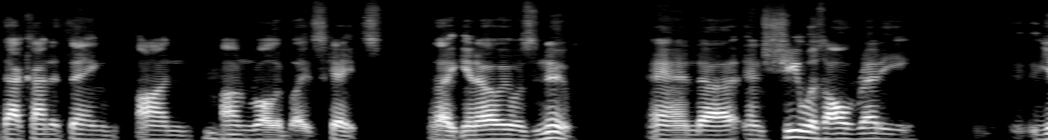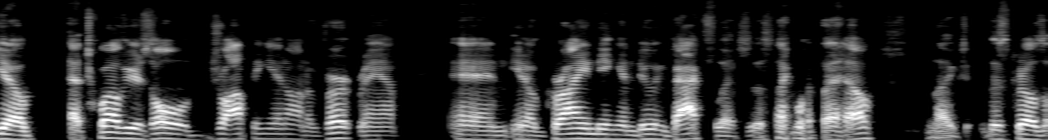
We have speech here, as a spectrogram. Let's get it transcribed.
that kind of thing on mm-hmm. on rollerblade skates. Like you know, it was new, and uh, and she was already, you know, at 12 years old, dropping in on a vert ramp and you know grinding and doing backflips. It's like what the hell? Like this girl's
